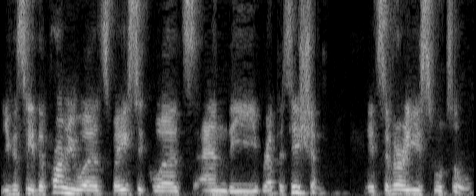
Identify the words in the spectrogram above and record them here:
you can see the primary words, basic words, and the repetition. It's a very useful tool.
